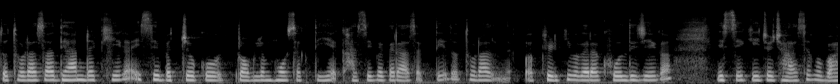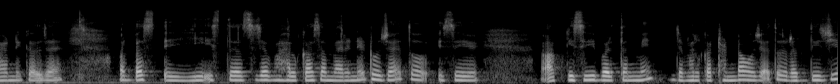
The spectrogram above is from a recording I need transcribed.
तो थोड़ा सा ध्यान रखिएगा, इससे बच्चों को प्रॉब्लम हो सकती है, खांसी वगैरह आ सकती है तो थोड़ा खिड़की वगैरह खोल दीजिएगा, जिससे कि जो झाँस है वो बाहर निकल जाए। और बस ये इस तरह से जब हल्का सा मैरिनेट हो जाए तो इसे आप किसी भी बर्तन में जब हल्का ठंडा हो जाए तो रख दीजिए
